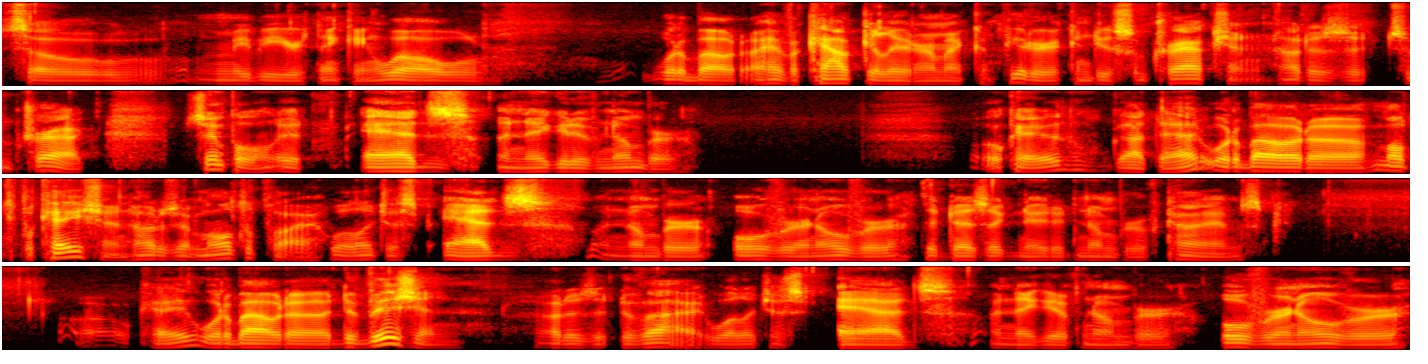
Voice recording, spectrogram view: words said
So maybe you're thinking, well, what about I have a calculator on my computer, it can do subtraction. How does it subtract? Simple, it adds a negative number. Okay, got that. What about uh, multiplication? How does it multiply? Well, it just adds a number over and over the designated number of times. Okay, what about uh, division? How does it divide? Well, it just adds a negative number over and over.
